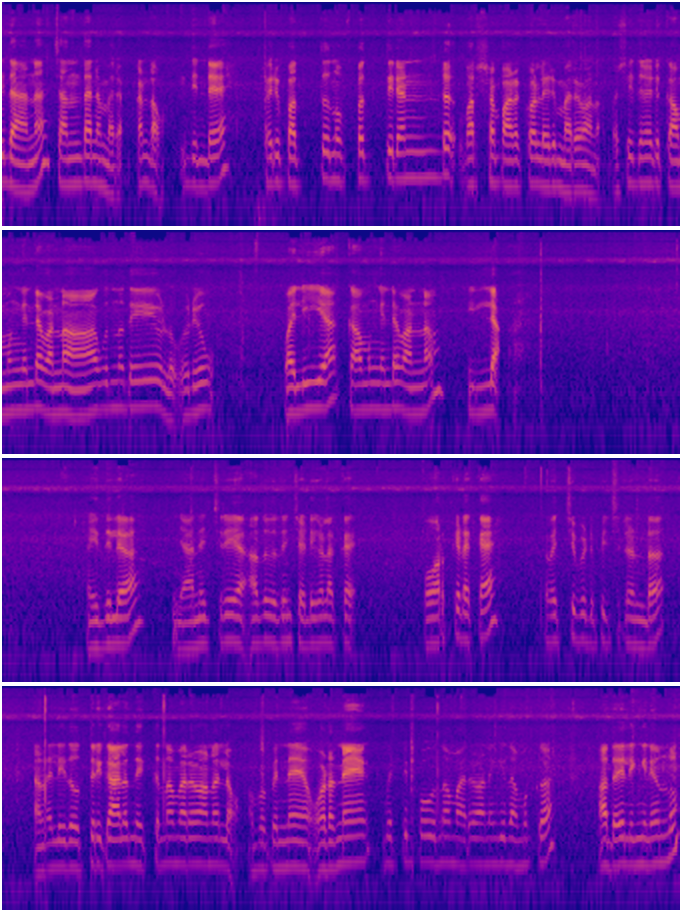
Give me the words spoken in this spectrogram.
ഇതാണ് ചന്ദനമരം. കണ്ടോ? ഇതിന്റെ ഒരു പത്ത് മുപ്പത്തിരണ്ട് വർഷം പഴക്കമുള്ള ഒരു മരമാണ്. പക്ഷേ ഇതിനൊരു കമുങ്ങിന്റെ വണ്ണം ആകുന്നതേ ഉള്ളൂ. ഒരു വലിയ കമുങ്ങിന്റെ വണ്ണം ഇല്ല. ഇതിൽ ഞാൻ ഇച്ചിരി അതും ഇതും ചെടികളൊക്കെ ഓർക്കിഡൊക്കെ വെച്ച് പിടിപ്പിച്ചിട്ടുണ്ട്. കാരണം ഇത് ഒത്തിരി കാലം നിൽക്കുന്ന മരമാണല്ലോ. അപ്പോൾ പിന്നെ ഉടനെ വെട്ടിപ്പോകുന്ന മരമാണെങ്കിൽ നമുക്ക് അതേലിങ്ങനെയൊന്നും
